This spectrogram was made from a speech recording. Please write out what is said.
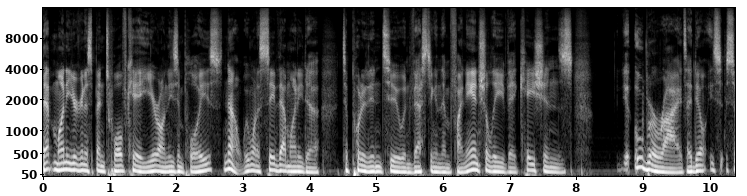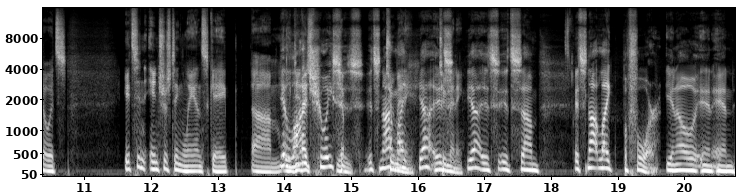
That money you're going to spend 12k a year on these employees? No, we want to save that money to to put it into investing in them financially, vacations, Uber rides. I don't so it's it's an interesting landscape. Um, Yeah, a lot of choices. It's not Too like many. yeah, Too many. Yeah, it's it's um, it's not like before, you know, and and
